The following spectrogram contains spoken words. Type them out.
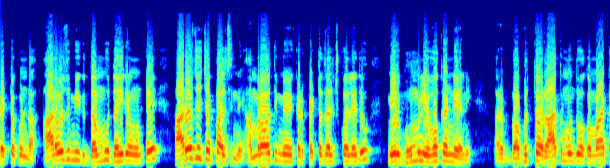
పెట్టకుండా ఆ రోజు మీకు దమ్ము ధైర్యం ఉంటే ఆ రోజే చెప్పాల్సిందే. అమరావతి మేము ఇక్కడ పెట్టదలుచుకోలేదు మీరు భూములు ఇవ్వకండి అని. ప్రభుత్వం రాకముందు ఒక మాట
